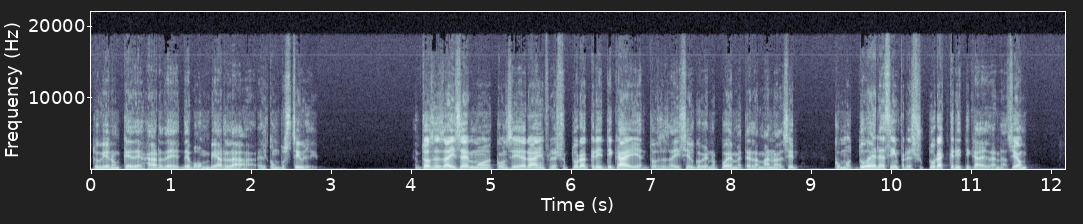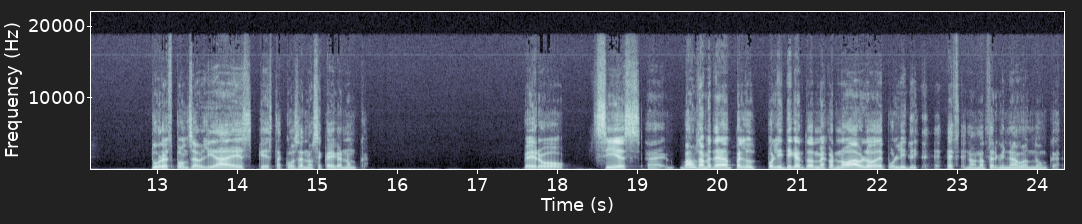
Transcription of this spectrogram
tuvieron que dejar de, bombear la, el combustible. Entonces ahí se considera infraestructura crítica y entonces ahí sí el gobierno puede meter la mano y decir, como tú eres infraestructura crítica de la nación, tu responsabilidad es que esta cosa no se caiga nunca. Pero sí es, eh, vamos a meter en política, entonces mejor no hablo de política, no, no terminamos nunca.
